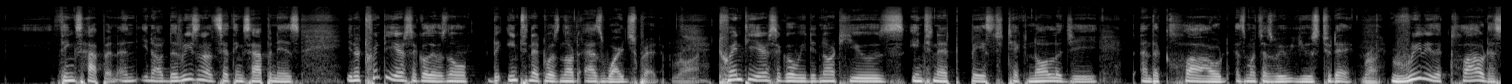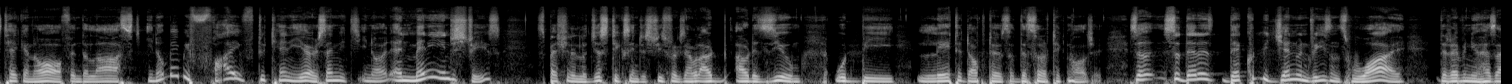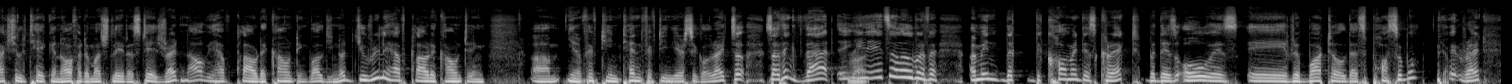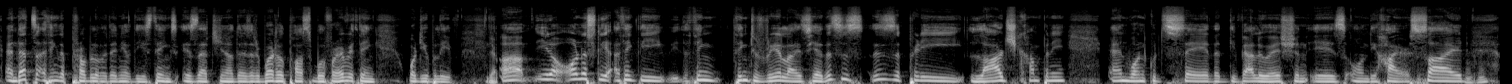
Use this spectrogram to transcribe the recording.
things happen. And you know, the reason I'd say things happen is, you know, twenty years ago there was no the internet was not as widespread. Right. 20 years ago, we did not use internet based technology and the cloud as much as we use today. Right. Really, the cloud has taken off in the last, you know, maybe five to 10 years. And it's, you know, and many industries, especially logistics industries, for example, I would, I would assume would be late adopters of this sort of technology. So, so there is, there could be genuine reasons why the revenue has actually taken off at a much later stage. Right now, we have cloud accounting. Well, do you know, do you really have cloud accounting, um, you know, 15, 10, 15 years ago, right? So, so I think that Right. it's a little bit of a, I mean, the, the comment is correct, but there's always a rebuttal that's possible, right? And that's, I think, the problem with any of these things is that, you know, there's a rebuttal possible for everything. What do you believe? Yep. Um, you know, honestly, I think the, the thing, thing to realize here, this is, this is a pretty large company and one could say that the valuation is on the higher side.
